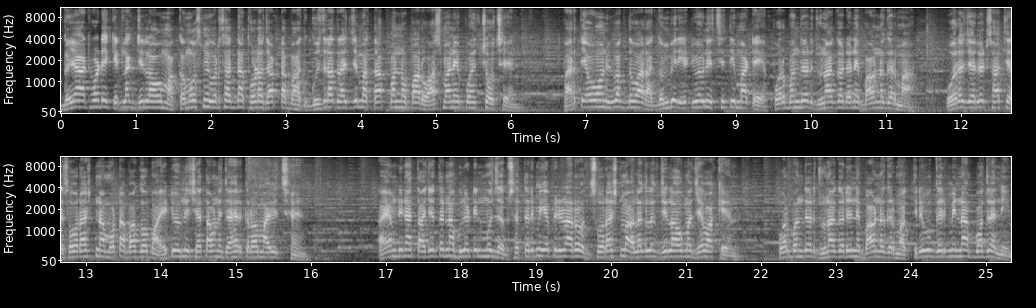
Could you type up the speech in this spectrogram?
ગયા અઠવાડિયે કેટલાક જિલ્લાઓમાં કમોસમી વરસાદના થોડા ઝાપટા બાદ ગુજરાત રાજ્યમાં તાપમાનનો પારો આસમાને પહોંચ્યો છે. ભારતીય હવામાન વિભાગ દ્વારા ગંભીર હીટવેવની સ્થિતિ માટે પોરબંદર, જૂનાગઢ અને ભાવનગરમાં ઓરેન્જ એલર્ટ સાથે સૌરાષ્ટ્રના મોટા ભાગોમાં હીટવેવની ચેતવણી જાહેર કરવામાં આવી છે. આઈએમડીના તાજેતરના બુલેટિન મુજબ સત્તરમી એપ્રિલના રોજ સૌરાષ્ટ્રમાં અલગ અલગ જિલ્લાઓમાં જેવા કે પોરબંદર, જૂનાગઢ અને ભાવનગરમાં તીવ્ર ગરમીના મોજાની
